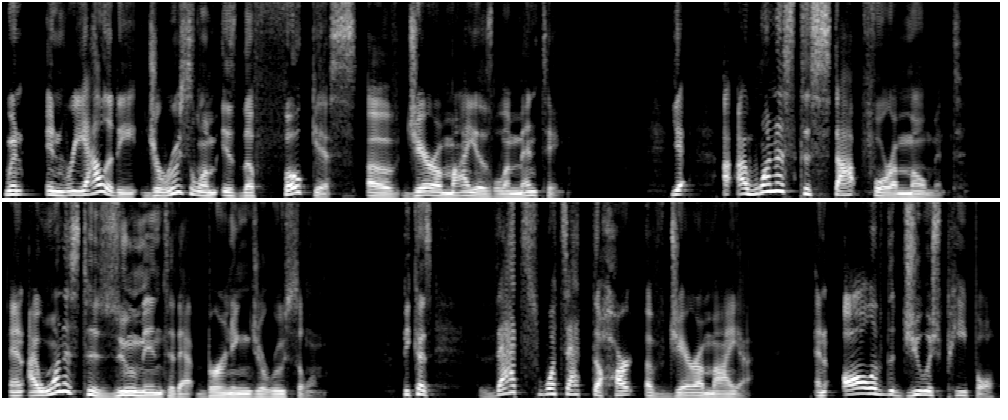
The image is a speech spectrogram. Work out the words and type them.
When in reality, Jerusalem is the focus of Jeremiah's lamenting. Yet, I want us to stop for a moment and I want us to zoom into that burning Jerusalem because that's what's at the heart of Jeremiah and all of the Jewish people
